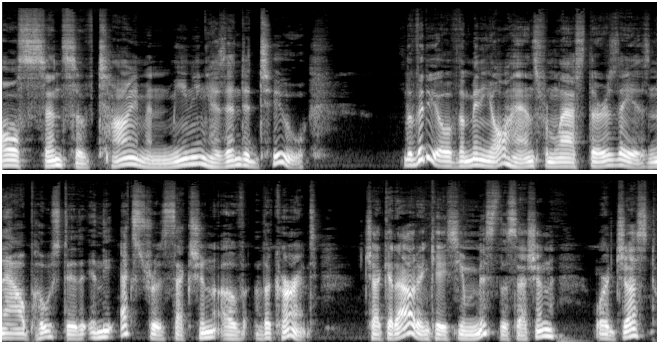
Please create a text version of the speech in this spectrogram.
all sense of time and meaning has ended too. The video of the mini all hands from last Thursday is now posted in the extras section of The Current. Check it out in case you missed the session or just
